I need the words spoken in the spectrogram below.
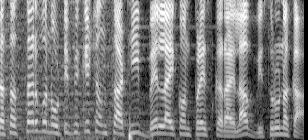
तसंच सर्व नोटिफिकेशनसाठी बेल आयकॉन प्रेस करायला विसरू नका.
